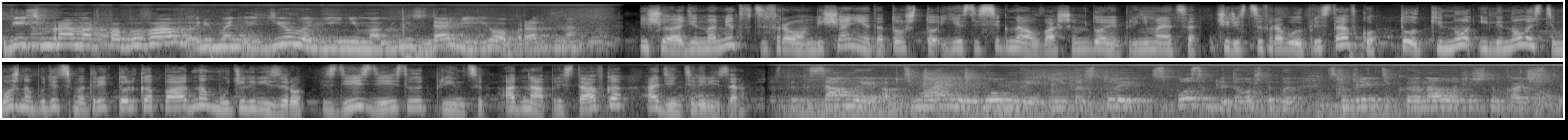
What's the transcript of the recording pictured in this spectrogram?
Весь мрамор побывал, ремонт делали и не могли, сдали ее обратно. Еще один момент в цифровом вещании – это то, что если сигнал в вашем доме принимается через цифровую приставку, то кино или новости можно будет смотреть только по одному телевизору. Здесь действует принцип – одна приставка, один телевизор. Это самый оптимальный, удобный и простой способ для того, чтобы смотреть эти каналы в отличном качестве.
